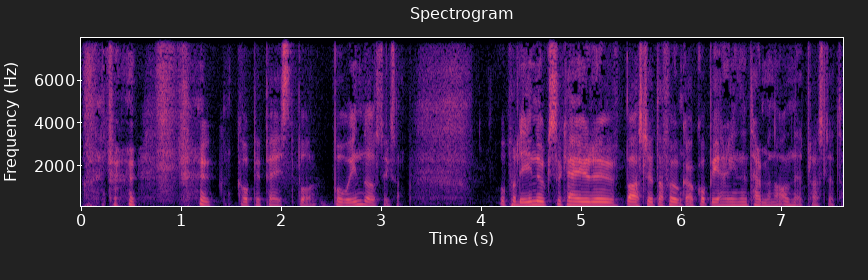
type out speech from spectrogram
för, för copy-paste på, på Windows liksom. Och på Linux så kan ju det bara sluta funka och kopiera in i terminalen helt plötsligt.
